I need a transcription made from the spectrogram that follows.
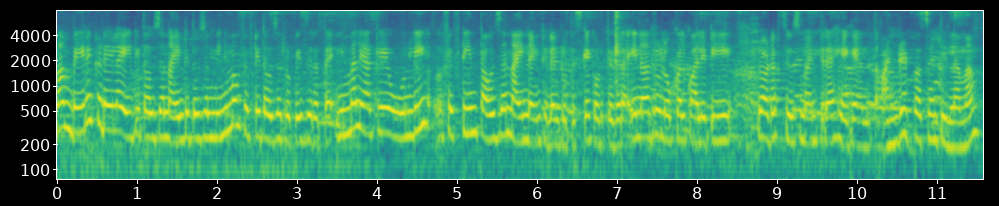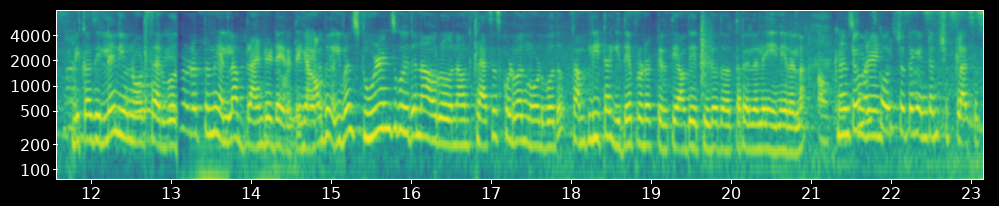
ಮ್ಯಾಮ್ ಬೇರೆ ಕಡೆ ಎಲ್ಲ eighty thousand ninety thousand minimum fifty thousand rupees ಇರುತ್ತೆ. ನಿಮ್ಮಲ್ಲಿ ಯಾಕೆ only fifteen thousand nine ninety nine ರುಪೀಸ್ಗೆ ಕೊಡ್ತಿದ್ದೀರಾ? ಏನಾದರೂ ಲೋಕಲ್ ಕ್ವಾಲಿಟಿ ಪ್ರಾಡಕ್ಟ್ಸ್ ಯೂಸ್ ಮಾಡ್ತೀರಾ? ಹೇಗೆ ಅಂತ? ಹಂಡ್ರೆಡ್ ಪರ್ಸೆಂಟ್ ಇಲ್ಲ ಮ್ಯಾಮ್ ಬಿಕಾಸ್ ಇಲ್ಲೇ ನೀವು ನೋಡ್ತಾ ಇರ್ಬೋದು. ಪ್ರಾಡಕ್ಟನ್ನು ಎಲ್ಲ ಬ್ರ್ಯಾಂಡೆಡ್ ಇರುತ್ತೆ. ಯಾವುದು ಈವನ್ ಸ್ಟೂಡೆಂಟ್ಸ್ಗೂ ಇದನ್ನ ಅವರು ನಾವು ಕ್ಲಾಸಸ್ ಕೊಡುವಾಗ ನೋಡ್ಬೋದು. ಕಂಪ್ಲೀಟ್ ಆಗಿ ಇದೇ ಪ್ರಾಡಕ್ಟ್ ಇರುತ್ತೆ. ಯಾವುದೇ ಎತ್ತಿಡೋದು ಆ ಥರ ಎಲ್ಲ ಏನಿರಲ್ಲ. ನನ್ನ ಸ್ಟೂಡೆಂಟ್ ಕೋರ್ಸ್ ಜೊತೆಗೆ ಇಂಟರ್ನ್ಶಿಪ್ ಕ್ಲಾಸಸ್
